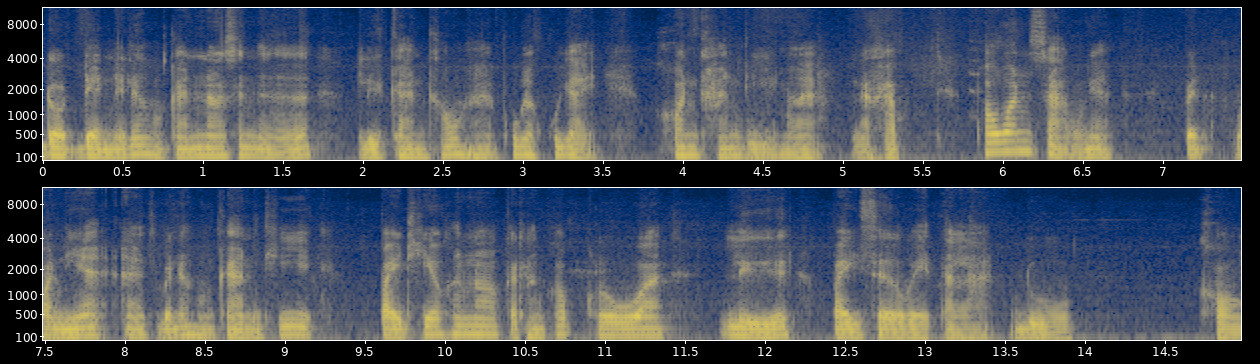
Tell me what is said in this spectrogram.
โดดเด่นในเรื่องของการนำเสนอ หรือการเข้าหาผู้หลักผู้ใหญ่ค่อนข้างดีมากนะครับ เพราะวันเสาร์เนี่ยเป็นวันนี้อาจจะเป็นเรื่องของการที่ไปเที่ยวข้างนอกกับทั้งครอบครัว หรือไปเซอร์เวยตลาดดู ของ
